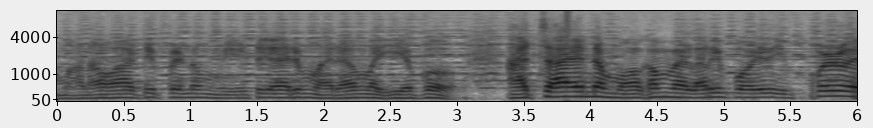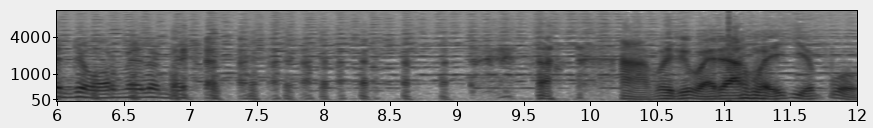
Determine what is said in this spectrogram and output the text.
മണവാട്ടിപ്പെണ്ണും വീട്ടുകാരും വരാൻ വയ്യപ്പോ അച്ചായന്റെ മുഖം വിളറിപ്പോയത് ഇപ്പോഴും എന്റെ ഓർമ്മയിലുണ്ട്. അവർ വരാൻ വൈകിയപ്പോ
